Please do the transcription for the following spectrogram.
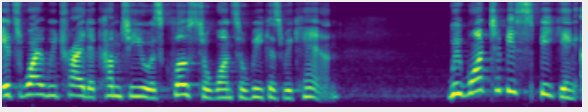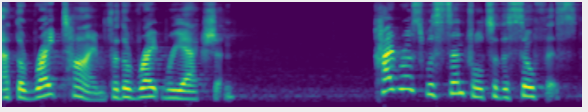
It's why we try to come to you as close to once a week as we can. We want to be speaking at the right time for the right reaction. Kairos was central to the sophists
